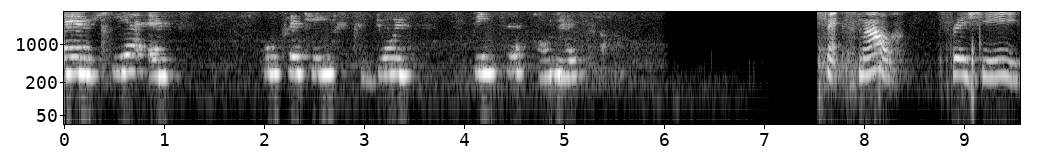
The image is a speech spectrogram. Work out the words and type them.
am here in School Picking to join Spencer on his farm. What's that smell? Freshy.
